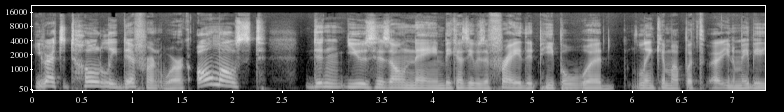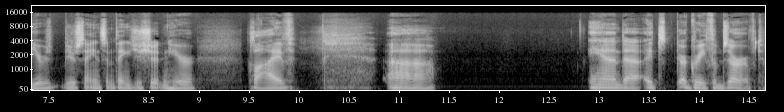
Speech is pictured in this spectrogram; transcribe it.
He writes a totally different work, almost didn't use his own name because he was afraid that people would link him up with, uh, you know, maybe you're, you're saying some things you shouldn't hear, Clive. Uh, and uh, it's a grief observed.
